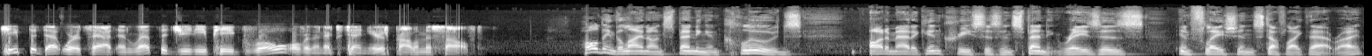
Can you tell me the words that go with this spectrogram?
keep the debt where it's at, and let the GDP grow over the next 10 years, problem is solved. Holding the line on spending includes automatic increases in spending, raises, inflation, stuff like that, right?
